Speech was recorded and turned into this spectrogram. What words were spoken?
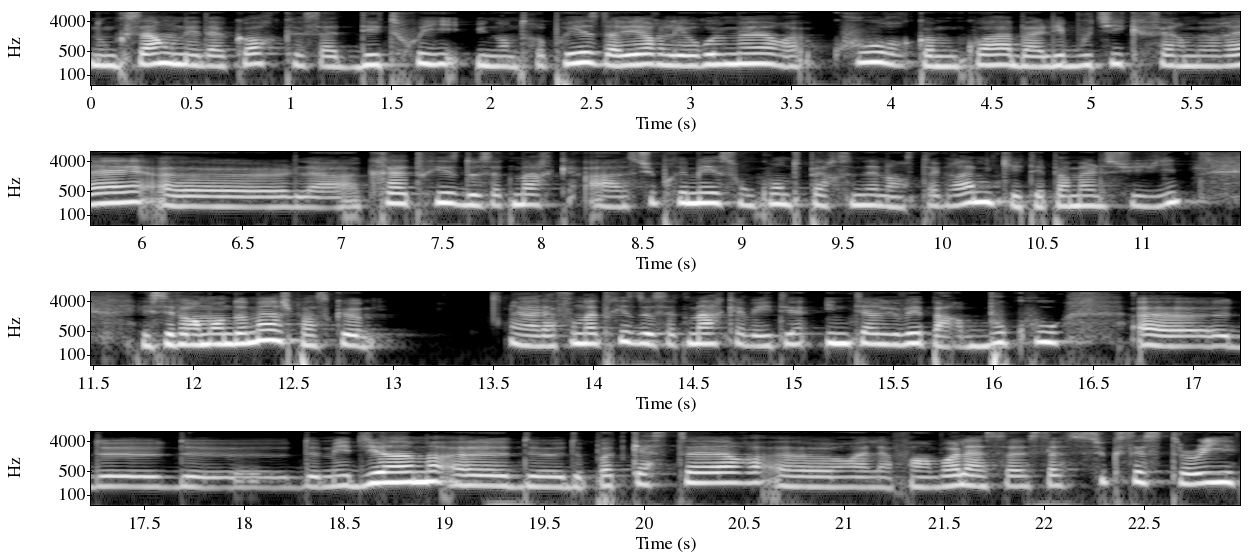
Donc ça, on est d'accord que ça détruit une entreprise. D'ailleurs, les rumeurs courent comme quoi bah, les boutiques fermeraient. Euh, la créatrice de cette marque a supprimé son compte personnel Instagram, qui était pas mal suivi. Et c'est vraiment dommage parce que euh, la fondatrice de cette marque avait été interviewée par beaucoup euh, de, de, de, médiums, euh, de, de podcasters. Euh, enfin voilà, sa, sa success story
